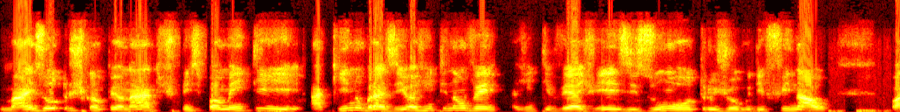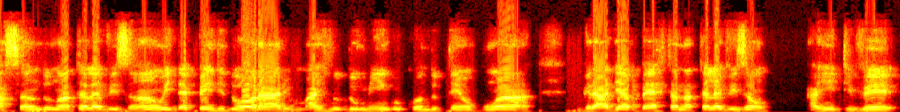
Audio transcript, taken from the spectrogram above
mas outros campeonatos, principalmente aqui no Brasil, a gente não vê. A gente vê, às vezes, um ou outro jogo de final passando na televisão e depende do horário, mas no domingo, quando tem alguma grade aberta na televisão. A gente vê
